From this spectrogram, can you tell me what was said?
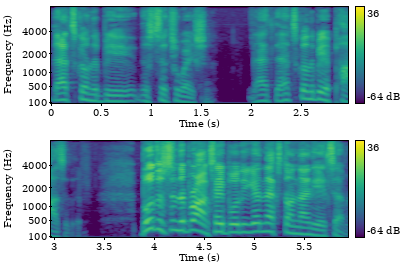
That's going to be the situation. That that's going to be a positive. Buddhist in the Bronx. Hey, Buddha, you're next on 98.7.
